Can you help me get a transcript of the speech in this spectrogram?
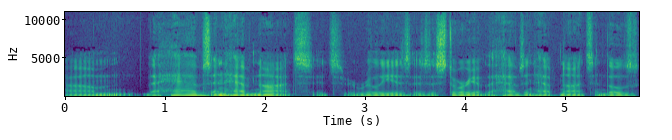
um, the haves and have-nots. It's, it really is, is a story of the haves and have-nots and those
